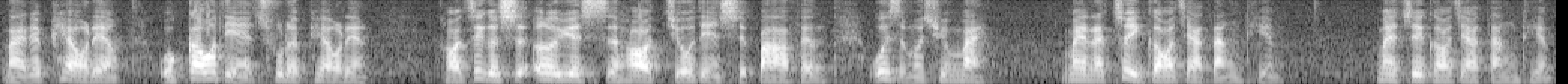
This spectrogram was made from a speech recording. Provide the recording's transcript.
买的漂亮，我高点也出了漂亮。好，这个是二月十号九点十八分，为什么去卖？卖在最高价当天，卖最高价当天。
